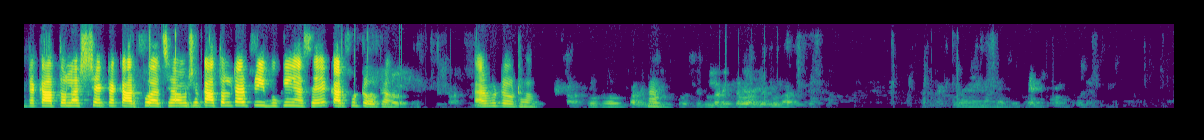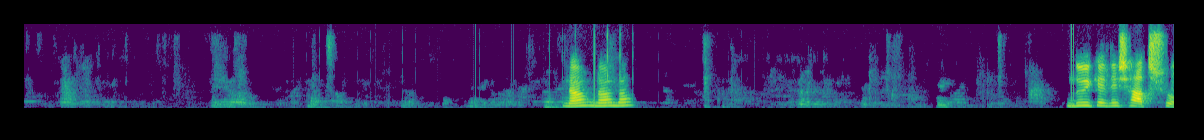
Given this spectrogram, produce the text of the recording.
একটা কাতল আসছে, একটা কার্ফু আছে, অবশ্য কাতলটার প্রি বুকিং আছে কার্ফুটা উঠাও কার্ফুটা উঠাও তারপর খালি হ্যাঁ। গল্প যেগুলো নিতে পারবে এগুলো আগে নিতে হবে। দাও দাও দাও দুই কেজি সাতশো।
